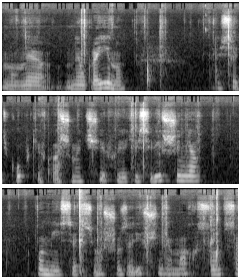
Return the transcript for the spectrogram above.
ну, не, не Україну. Десять кубків, паш мечів, якісь рішення по місяцю. Що за рішення? Мах, сонце.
